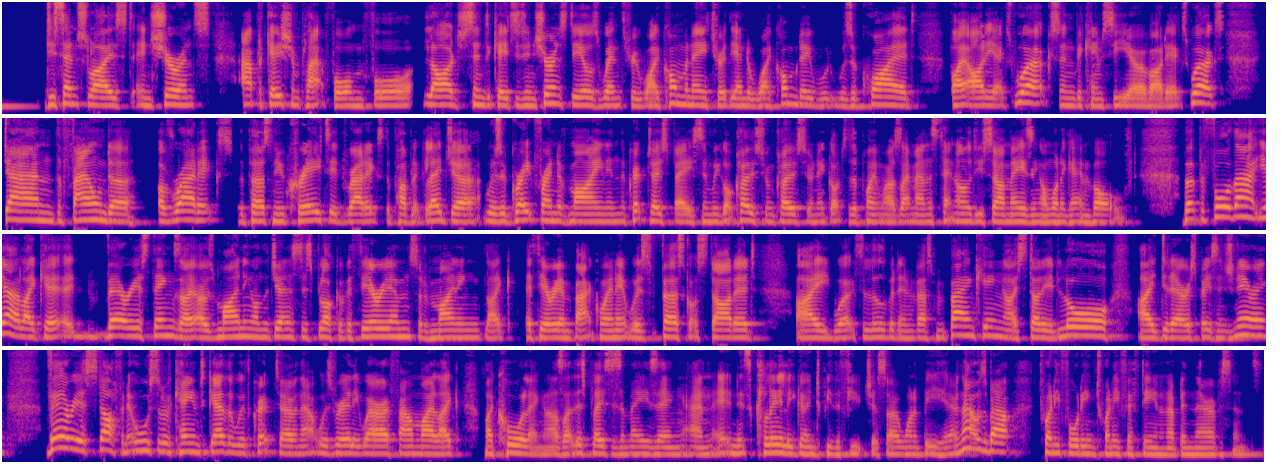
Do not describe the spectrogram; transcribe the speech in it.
decentralized insurance application platform for large syndicated insurance deals. Went through Y Combinator at the end of Y Combinator, was acquired by RDX Works and became CEO of RDX Works. Dan, the founder of Radix, the person who created Radix, the public ledger, was a great friend of mine in the crypto space. And we got closer and closer. And it got to the point where I was like, man, this technology is so amazing. I want to get involved. But before that, yeah, like uh, various things. I, I, was mining on the Genesis block of Ethereum, sort of mining like Ethereum back when it was first got started. I worked a little bit in investment banking. I studied law. I did aerospace engineering, various stuff. And it all sort of came together with crypto. And that was really where I found my like my calling. And I was like, this place is amazing. And, and it's clearly going to be the future. So I want to be here. And that was about 2014, 2015. And I've been there ever since.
